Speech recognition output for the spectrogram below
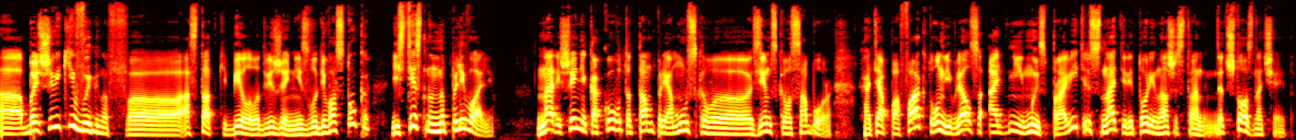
А, большевики, выгнав остатки белого движения из Владивостока, естественно, наплевали на решение какого-то там Приамурского земского собора. Хотя по факту он являлся одним из правительств на территории нашей страны. Это что означает?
